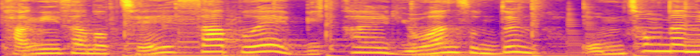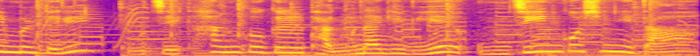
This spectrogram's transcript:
방위산업체 사브의 미카엘 요한손 등 엄청난 인물들이 오직 한국을 방문하기 위해 움직인 곳입니다.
